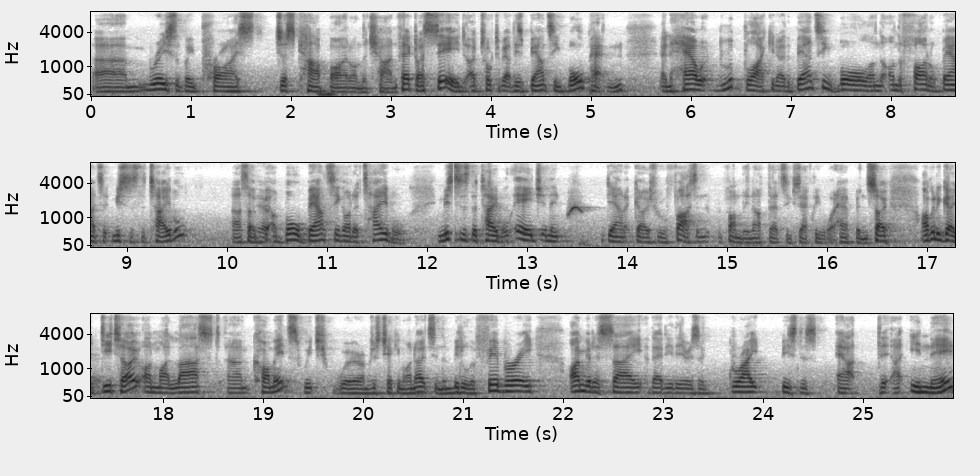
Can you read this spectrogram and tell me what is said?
Um, reasonably priced, just can't buy it on the chart. In fact, I said I talked about this bouncing ball pattern and how it looked like you know the bouncing ball on the on the final bounce it misses the table. Uh, so yeah. a ball bouncing on a table misses the table edge and then down it goes real fast. And funnily enough, that's exactly what happened. So I'm going to go ditto on my last um, comments, which were I'm just checking my notes in the middle of February. I'm going to say that there is a great business out there, uh, in there.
